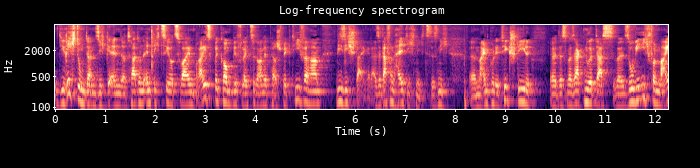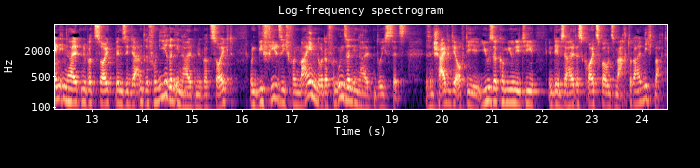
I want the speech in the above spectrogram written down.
die Richtung dann sich geändert hat und endlich CO2 einen Preis bekommt, wir vielleicht sogar eine Perspektive haben, wie sich steigert? Also davon halte ich nichts. Das ist nicht äh, mein Politikstil. Äh, dass man sagt, nur das, weil so wie ich von meinen Inhalten überzeugt bin, sind ja andere von ihren Inhalten überzeugt. Und wie viel sich von meinen oder von unseren Inhalten durchsetzt, das entscheidet ja auch die User-Community, indem sie halt das Kreuz bei uns macht oder halt nicht macht.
